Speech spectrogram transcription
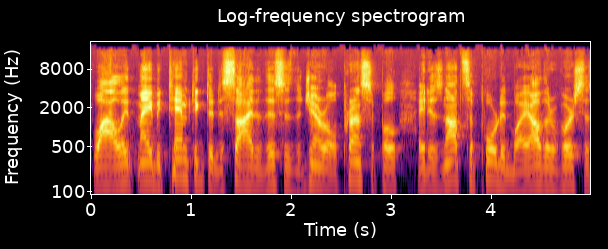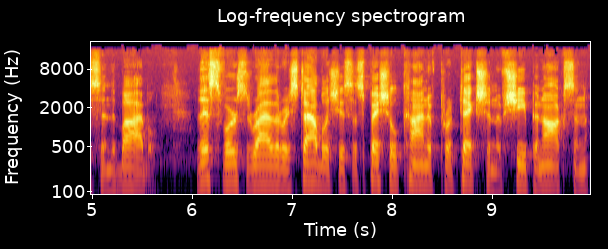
While it may be tempting to decide that this is the general principle, it is not supported by other verses in the Bible. This verse rather establishes a special kind of protection of sheep and oxen,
